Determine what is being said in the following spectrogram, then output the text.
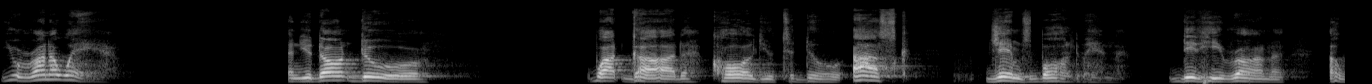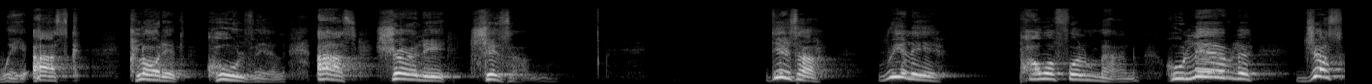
you run away and you don't do what God called you to do. Ask James Baldwin, did he run away? Ask Claudette Colvin. Ask Shirley Chisholm. There's a really powerful man who lived just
